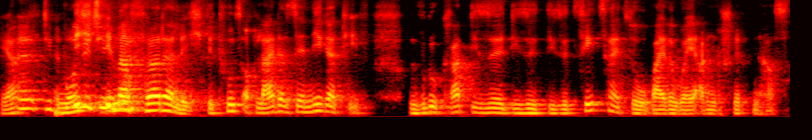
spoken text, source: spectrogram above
ja, äh, die positive... Nicht immer förderlich. Wir tun es auch leider sehr negativ. Und wo du gerade diese, diese, diese C-Zeit so, by the way, angeschnitten hast.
